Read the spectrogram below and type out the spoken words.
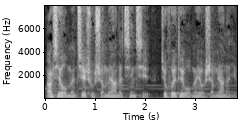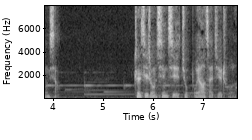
而且我们接触什么样的亲戚，就会对我们有什么样的影响。这几种亲戚就不要再接触了，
